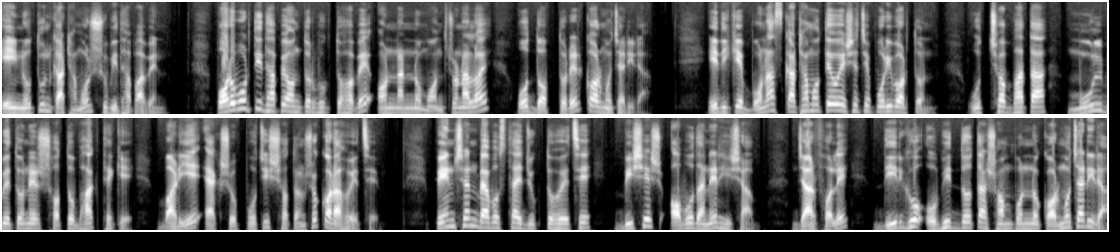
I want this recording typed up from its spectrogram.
এই নতুন কাঠামোর সুবিধা পাবেন। পরবর্তী ধাপে অন্তর্ভুক্ত হবে অন্যান্য মন্ত্রণালয় ও দপ্তরের কর্মচারীরা। এদিকে বোনাস কাঠামোতেও এসেছে পরিবর্তন। উৎসব ভাতা মূল বেতনের শতভাগ থেকে বাড়িয়ে একশো পঁচিশ শতাংশ করা হয়েছে। পেনশন ব্যবস্থায় যুক্ত হয়েছে বিশেষ অবদানের হিসাব, যার ফলে দীর্ঘ অভিজ্ঞতা সম্পন্ন কর্মচারীরা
